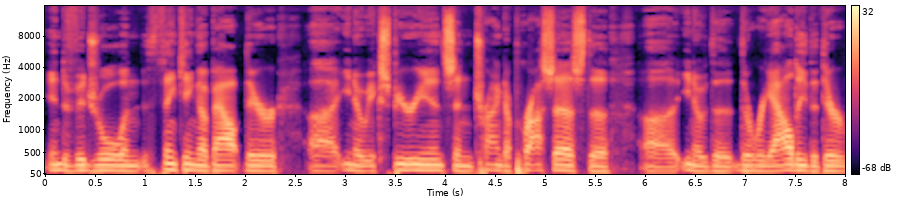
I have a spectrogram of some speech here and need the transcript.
individual and thinking about their uh, you know experience and trying to process the uh, you know the the reality that they're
